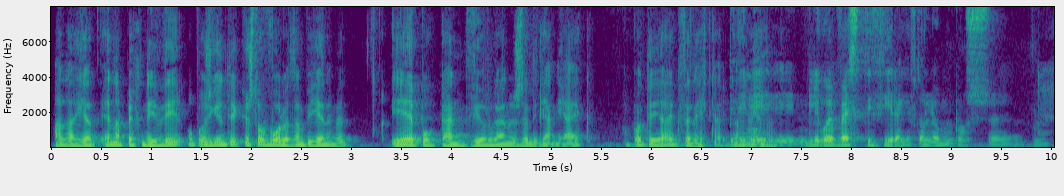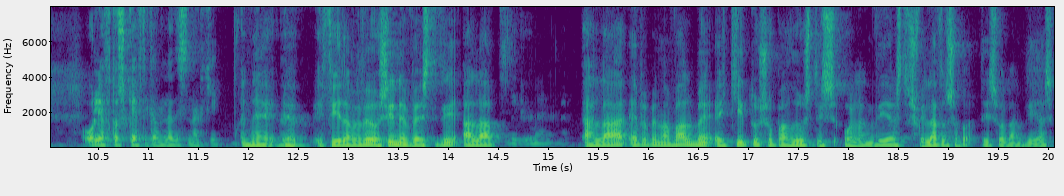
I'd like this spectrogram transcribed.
αλλά για ένα παιχνίδι, όπως γίνεται και στο Βόλο όταν πηγαίναμε. Η ΕΠΟ κάνει τη διοργάνωση, δεν την κάνει η ΑΕΚ. Οπότε η ΑΕΚ δεν έχει κάτι Επειδή είναι λίγο ευαίσθητη θύρα, γι' αυτό λέω μήπως. Ε, όλοι αυτό σκέφτηκαν δηλαδή στην αρχή. Ναι, ε, η θύρα βεβαίως είναι ευαίσθητη, αλλά, αλλά έπρεπε να βάλουμε εκεί τους οπαδούς της Ολλανδίας, τους φιλάθλους της Ολλανδίας,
